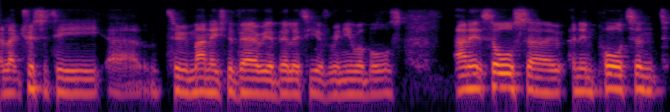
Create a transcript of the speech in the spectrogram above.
electricity uh, to manage the variability of renewables. And it's also an important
